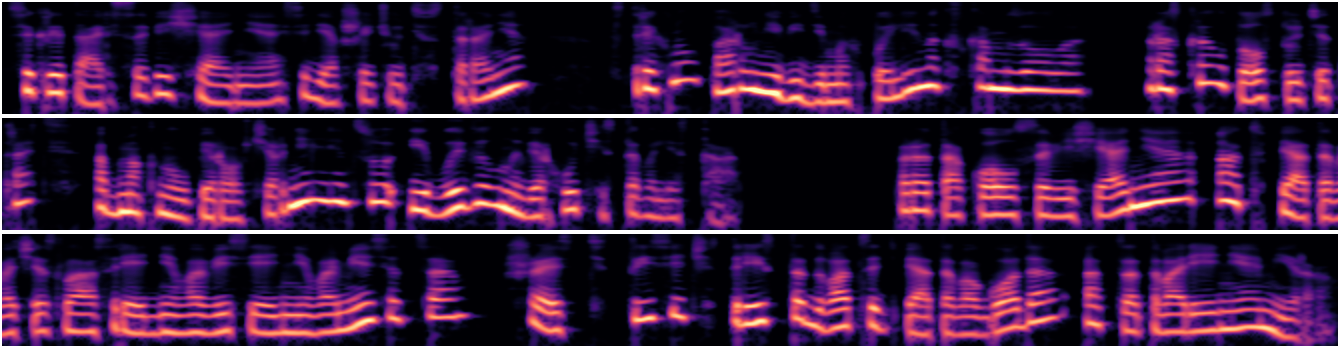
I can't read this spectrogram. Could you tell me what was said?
секретарь совещания, сидевший чуть в стороне, стряхнул пару невидимых пылинок с камзола, раскрыл толстую тетрадь, обмакнул перо в чернильницу и вывел наверху чистого листа. Протокол совещания от 5 числа среднего весеннего месяца 6325 года от сотворения мира.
